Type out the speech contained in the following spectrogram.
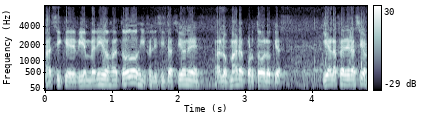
Así que bienvenidos a todos y felicitaciones a los Mara por todo lo que hacen. Y a la federación.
